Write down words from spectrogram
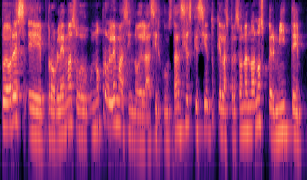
peores eh, problemas, o no problemas, sino de las circunstancias que siento que las personas no nos permiten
